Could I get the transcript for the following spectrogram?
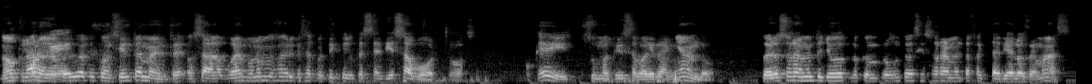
No, claro, yo creo que conscientemente, o sea, bueno, una mujer que se practica, yo que sé, 10 abortos, ok, su matriz se va a ir dañando, pero eso realmente yo lo que me pregunto es si eso realmente afectaría a los demás.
